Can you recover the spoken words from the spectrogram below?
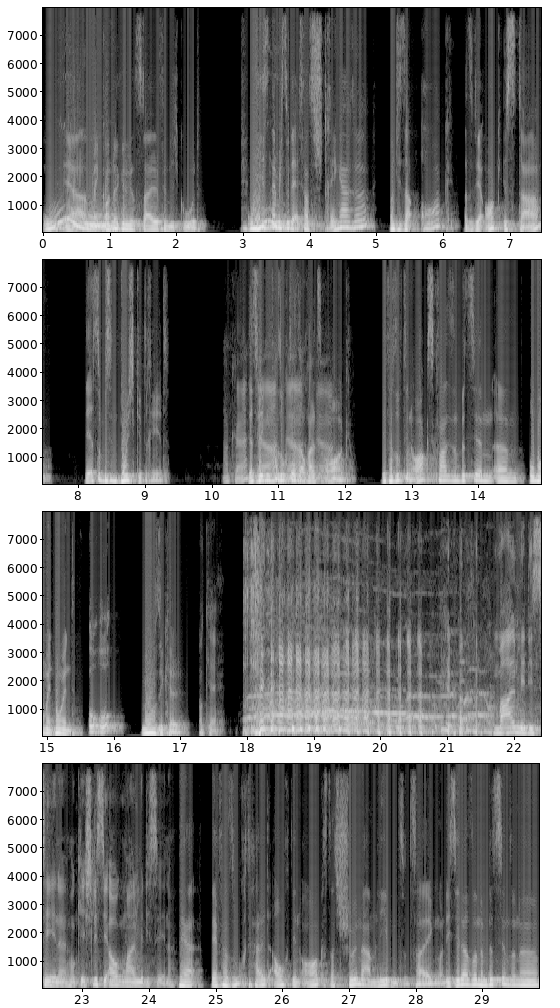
Uh. Ja, McGonagall-Style finde ich gut. Die ist nämlich so der etwas strengere und dieser Ork, also der Ork ist da, der ist so ein bisschen durchgedreht. Okay. Deswegen ja, versucht er es ja, auch als ja. Ork. Der versucht den Orks quasi so ein bisschen, ähm, oh Moment, Moment, Oh, oh. Musical. Okay. mal mir die Szene. Okay, ich schließe die Augen, mal mir die Szene. Der, der versucht halt auch den Orks das Schöne am Leben zu zeigen. Und ich sehe da so ein bisschen so eine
